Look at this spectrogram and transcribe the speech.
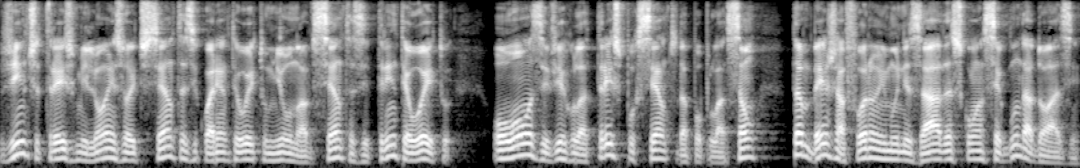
23.848.938, ou 11,3% da população, também já foram imunizadas com a segunda dose.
